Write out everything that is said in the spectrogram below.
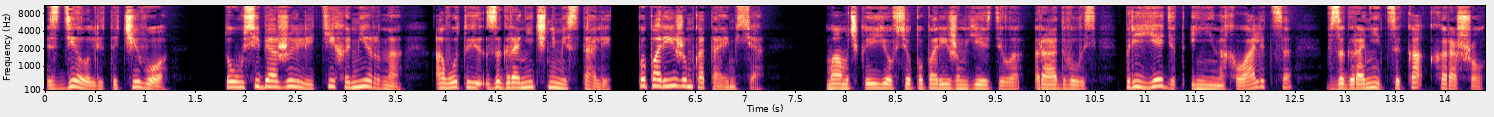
Сделали-то чего? То у себя жили тихо, мирно, а вот и заграничными стали. По Парижам катаемся. Мамочка ее все по Парижам ездила, радовалась. Приедет и не нахвалится. В загранице как хорошо.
